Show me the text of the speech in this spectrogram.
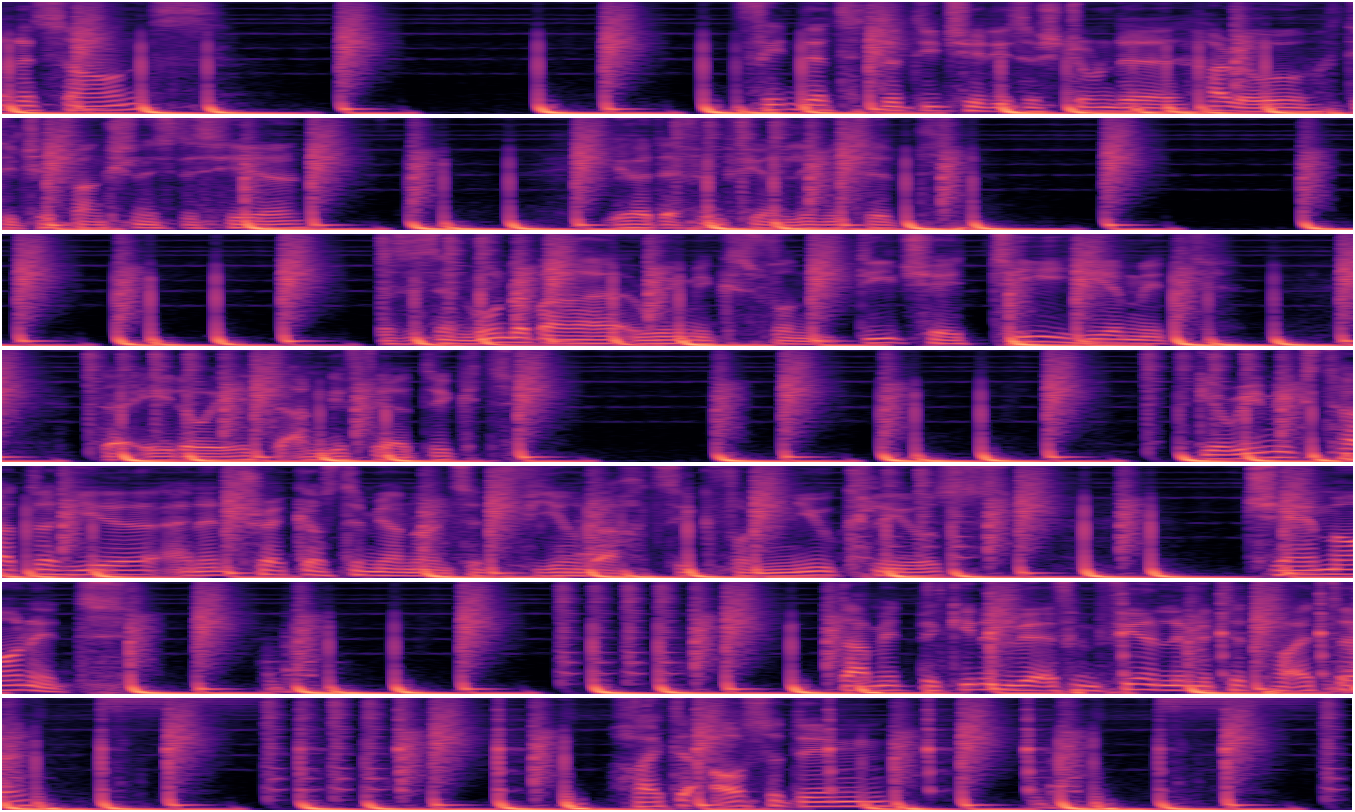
Schönere Sounds. Findet der DJ dieser Stunde. Hallo, DJ Function ist es hier. Ihr hört FM4 Unlimited. Das ist ein wunderbarer Remix von DJ T hier mit der 808 angefertigt. Geremixed hat er hier einen Track aus dem Jahr 1984 von Nucleus. Jam on it. Damit beginnen wir FM4 Unlimited heute. Heute außerdem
